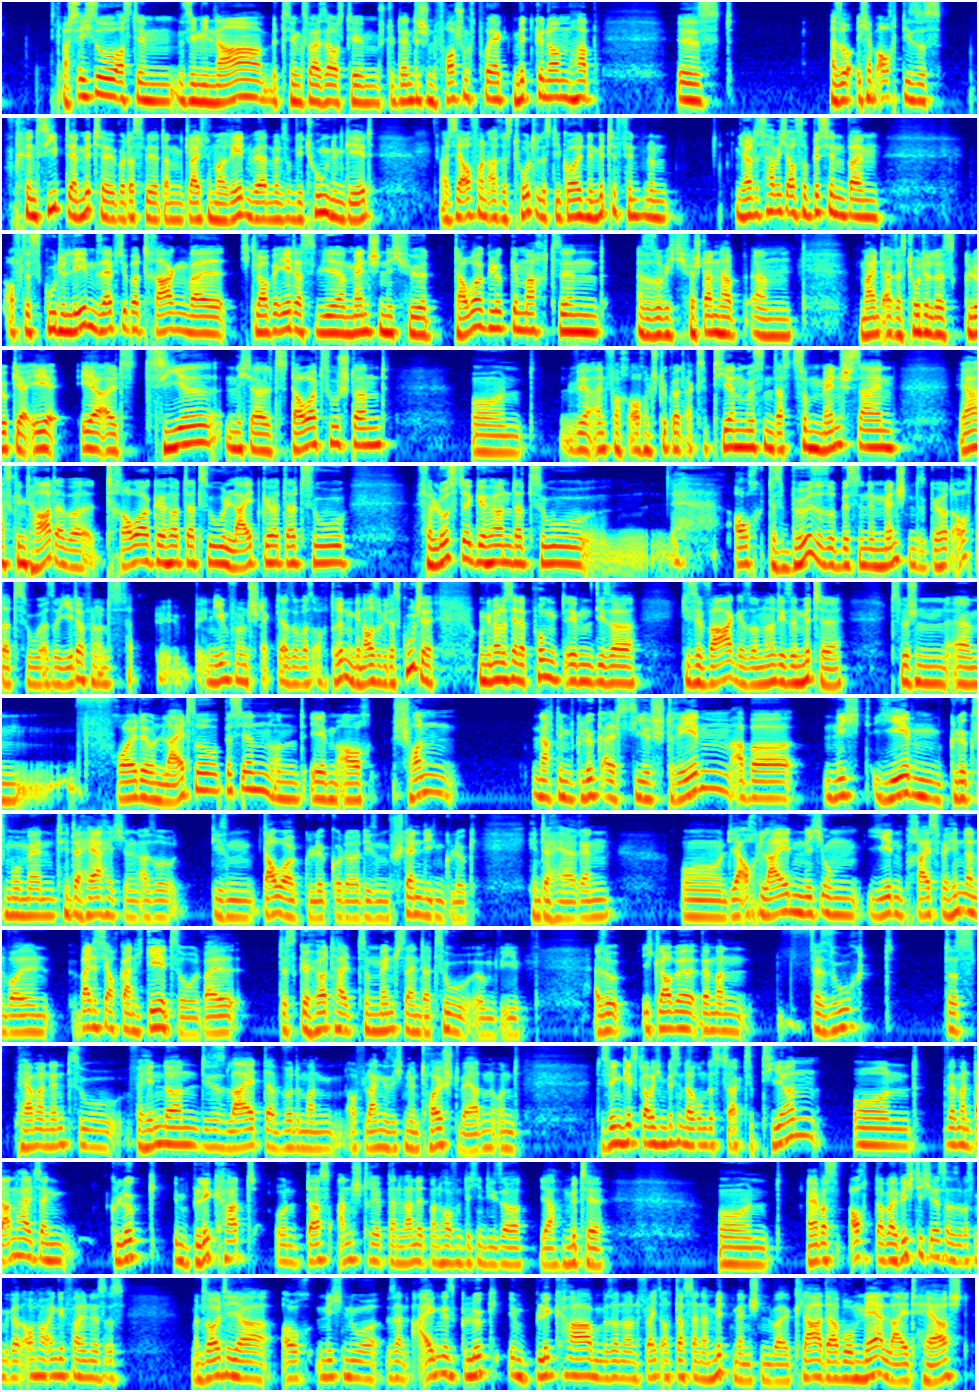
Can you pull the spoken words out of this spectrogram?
was ich so aus dem Seminar beziehungsweise aus dem studentischen Forschungsprojekt mitgenommen habe, ist, also ich habe auch dieses Prinzip der Mitte, über das wir dann gleich nochmal reden werden, wenn es um die Tugenden geht, also ja auch von Aristoteles die goldene Mitte finden und ja, das habe ich auch so ein bisschen beim auf das gute Leben selbst übertragen, weil ich glaube eh, dass wir Menschen nicht für Dauerglück gemacht sind. Also so wie ich dich verstanden habe, ähm, meint Aristoteles Glück ja eh eher als Ziel, nicht als Dauerzustand. Und wir einfach auch ein Stück weit akzeptieren müssen, dass zum Menschsein, ja, es klingt hart, aber Trauer gehört dazu, Leid gehört dazu, Verluste gehören dazu, auch das Böse so ein bisschen im Menschen, das gehört auch dazu. Also jeder von uns, in jedem von uns steckt ja sowas auch drin, genauso wie das Gute. Und genau das ist ja der Punkt, eben dieser, diese Waage, so, ne, diese Mitte zwischen ähm, Freude und Leid so ein bisschen und eben auch schon nach dem Glück als Ziel streben, aber nicht jedem Glücksmoment hinterherhecheln, also diesem Dauerglück oder diesem ständigen Glück hinterherrennen und ja auch Leiden nicht um jeden Preis verhindern wollen, weil das ja auch gar nicht geht so, weil das gehört halt zum Menschsein dazu irgendwie. Also ich glaube, wenn man versucht, das permanent zu verhindern, dieses Leid, da würde man auf lange Sicht nur enttäuscht werden. Und deswegen geht es, glaube ich, ein bisschen darum, das zu akzeptieren. Und wenn man dann halt sein Glück im Blick hat und das anstrebt, dann landet man hoffentlich in dieser ja, Mitte und ja, was auch dabei wichtig ist, also was mir gerade auch noch eingefallen ist, ist, man sollte ja auch nicht nur sein eigenes Glück im Blick haben, sondern vielleicht auch das seiner Mitmenschen, weil klar, da wo mehr Leid herrscht,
